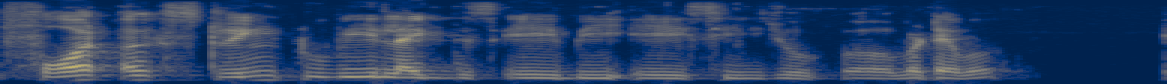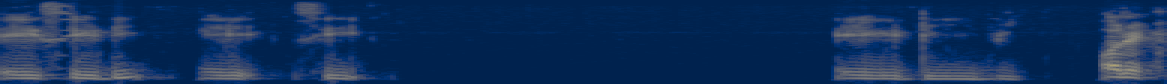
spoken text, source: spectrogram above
for a string to be like this a b a c uh, whatever a c d a c a d b. All right.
